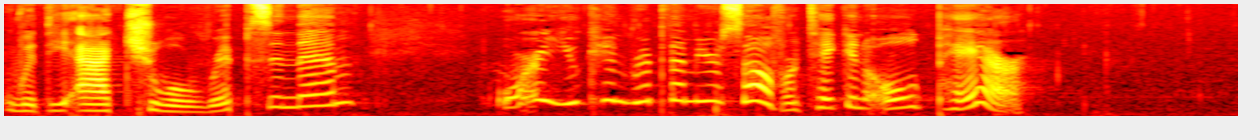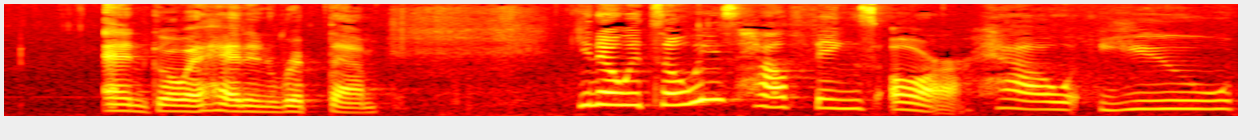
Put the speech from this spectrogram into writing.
with the actual rips in them, or you can rip them yourself or take an old pair and go ahead and rip them. You know, it's always how things are, how you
